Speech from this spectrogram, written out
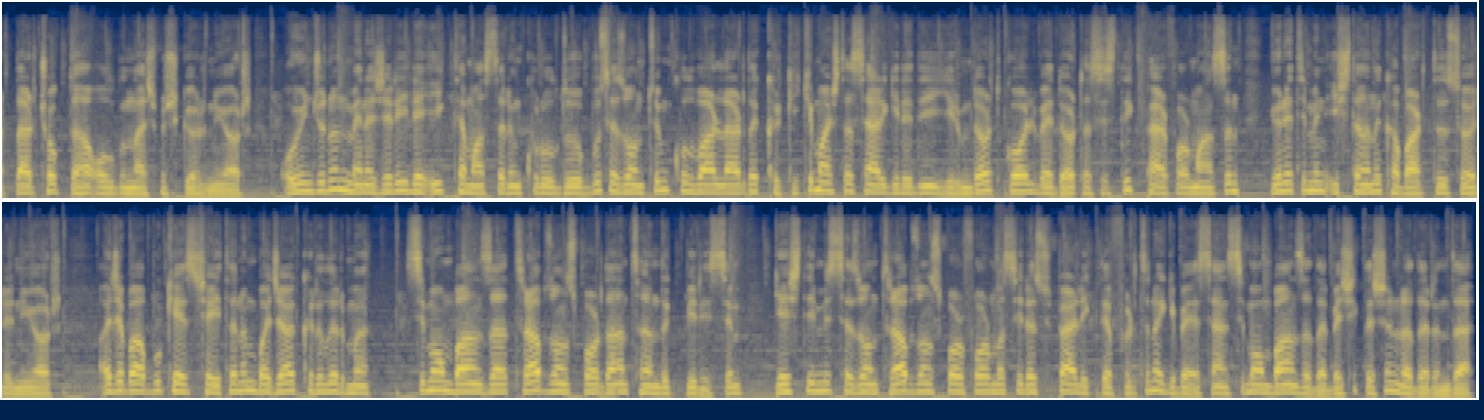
şartlar çok daha olgunlaşmış görünüyor. Oyuncunun menajeriyle ilk temasların kurulduğu bu sezon tüm kulvarlarda 42 maçta sergilediği 24 gol ve 4 asistlik performansın yönetimin iştahını kabarttığı söyleniyor. Acaba bu kez şeytanın bacağı kırılır mı? Simon Banza, Trabzonspor'dan tanıdık bir isim. Geçtiğimiz sezon Trabzonspor formasıyla Süper Lig'de fırtına gibi esen Simon Banza da Beşiktaş'ın radarında.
